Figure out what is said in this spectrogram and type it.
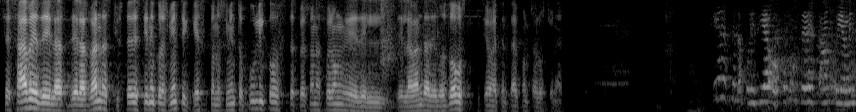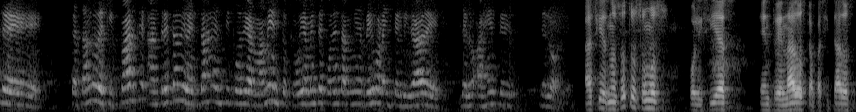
Se sabe de las, de las bandas que ustedes tienen conocimiento y que es conocimiento público, estas personas fueron eh, de la banda de los lobos que quisieron atentar contra los choneros. ¿Qué hace la policía o cómo ustedes están, obviamente, tratando de equiparse ante estas desventajas en tipo de armamento, que obviamente ponen también en riesgo la integridad de, los agentes del orden. Así es, nosotros somos policías entrenados, capacitados,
